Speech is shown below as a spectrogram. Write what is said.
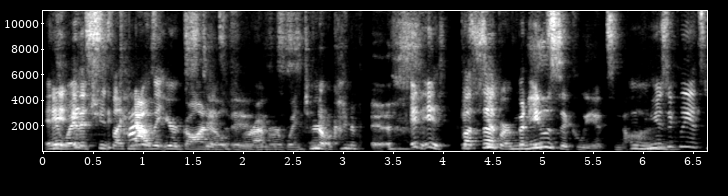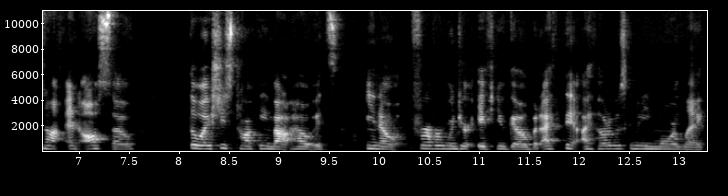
in It- a way that she's like, now that you're gone, it's a forever is. winter. No, it kind of is. it is, but it's super. But musically it's not Mm. musically, it's not, and also the way she's talking about how it's you know forever winter if you go. But I think I thought it was gonna be more like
